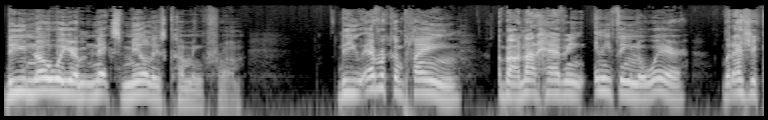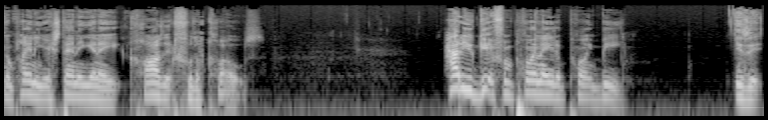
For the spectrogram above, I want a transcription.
Do you know where your next meal is coming from? Do you ever complain about not having anything to wear but as you're complaining, you're standing in a closet full of clothes. How do you get from point A to point B? Is it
